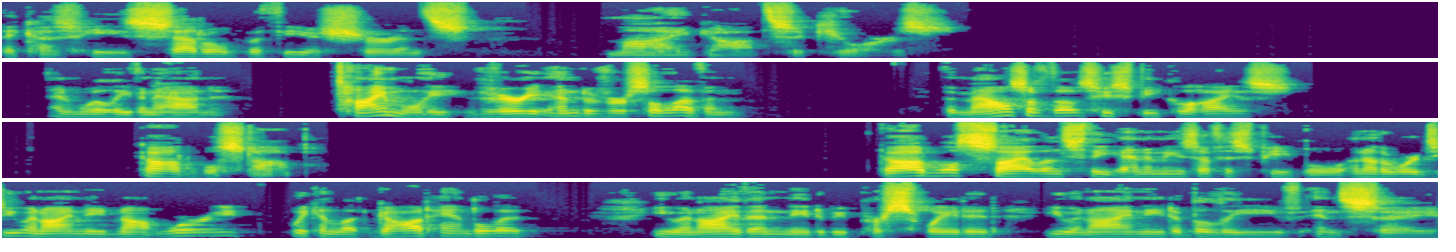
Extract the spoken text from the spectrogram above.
Because he's settled with the assurance my God secures. And we'll even add timely, the very end of verse 11 the mouths of those who speak lies, God will stop. God will silence the enemies of his people. In other words, you and I need not worry. We can let God handle it. You and I then need to be persuaded. You and I need to believe and say,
